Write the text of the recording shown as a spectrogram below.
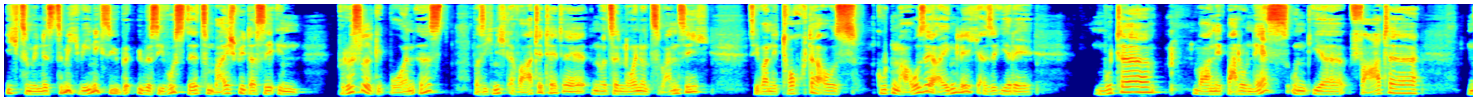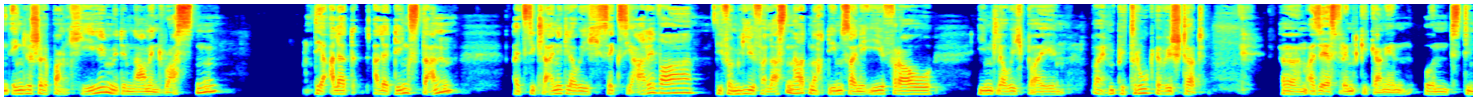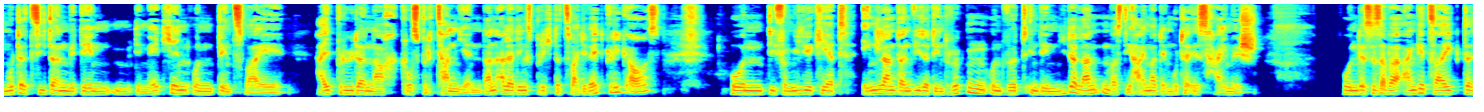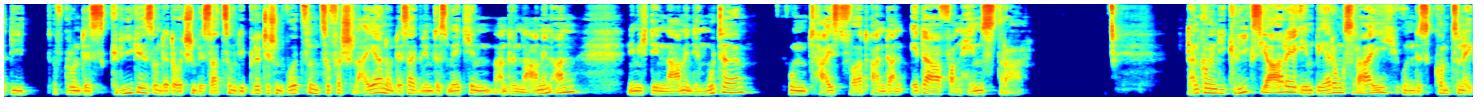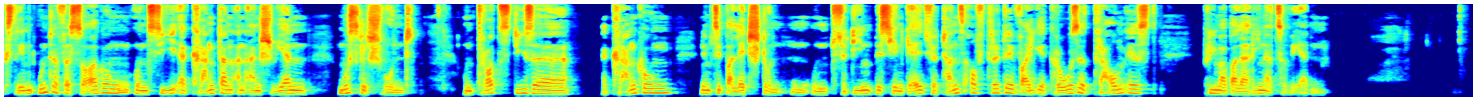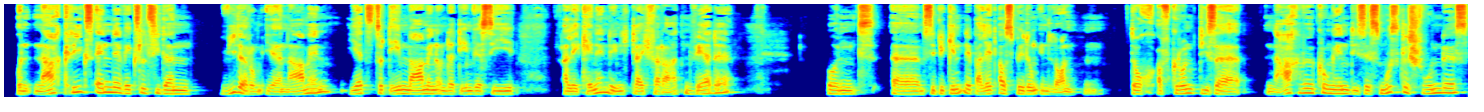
ich zumindest, ziemlich wenig über, über sie wusste. Zum Beispiel, dass sie in Brüssel geboren ist, was ich nicht erwartet hätte, 1929. Sie war eine Tochter aus gutem Hause eigentlich, also ihre Mutter war eine Baroness und ihr Vater ein englischer Bankier mit dem Namen Ruston, der aller, allerdings dann, als die Kleine, glaube ich, sechs Jahre war, die Familie verlassen hat, nachdem seine Ehefrau ihn, glaube ich, bei, beim Betrug erwischt hat. Ähm, also er ist fremdgegangen. Und die Mutter zieht dann mit, den, mit dem Mädchen und den zwei Halbbrüdern nach Großbritannien. Dann allerdings bricht der Zweite Weltkrieg aus und die Familie kehrt England dann wieder den Rücken und wird in den Niederlanden, was die Heimat der Mutter ist, heimisch. Und es ist aber angezeigt, die aufgrund des Krieges und der deutschen Besatzung die britischen Wurzeln zu verschleiern und deshalb nimmt das Mädchen einen anderen Namen an, nämlich den Namen der Mutter und heißt fortan dann Edda von Hemstra. Dann kommen die Kriegsjahre, entbehrungsreich und es kommt zu einer extremen Unterversorgung und sie erkrankt dann an einem schweren Muskelschwund. Und trotz dieser Erkrankung nimmt sie Ballettstunden und verdient ein bisschen Geld für Tanzauftritte, weil ihr großer Traum ist, prima Ballerina zu werden. Und nach Kriegsende wechselt sie dann wiederum ihren Namen, jetzt zu dem Namen, unter dem wir sie alle kennen, den ich gleich verraten werde. Und äh, sie beginnt eine Ballettausbildung in London. Doch aufgrund dieser Nachwirkungen dieses Muskelschwundes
